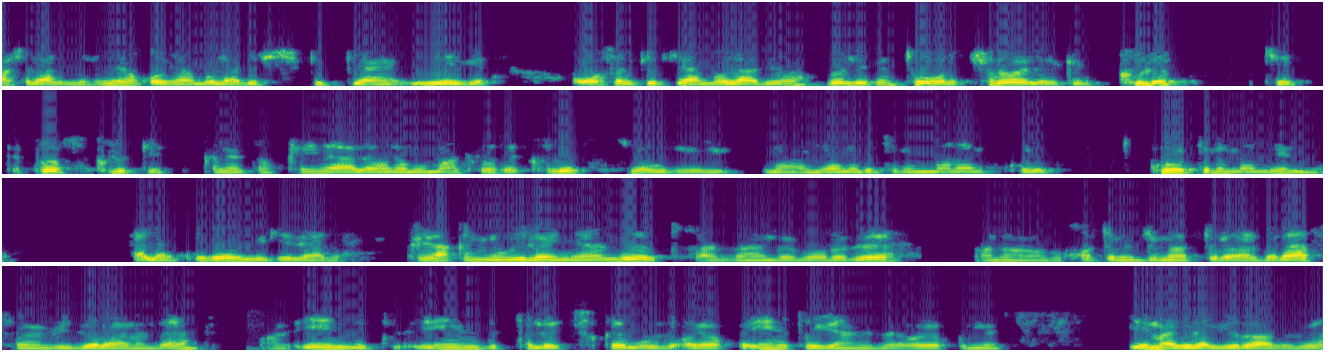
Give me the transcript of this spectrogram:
bashalasi buzmay qolgan bo'ladi tushib ketgan iyaga osilib ketgan bo'ladiyu lekin to'g'ri chiroyli lekin kulib ketdi просто kulib ketdi. Qanday desam qiynalib ana bo'lmadi просто kulib o'zi yonida turibman ham kulib ko'rib turibmanda endi hali ko'zolmay keladi. Yaqinga uylangandi farzandi bor edi. Ana xotini jo'natib turardi rasm videolarida. Endi endi tili chiqib o'zi oyoqqa endi turgan edi. Oyoqni emaklab yurardida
